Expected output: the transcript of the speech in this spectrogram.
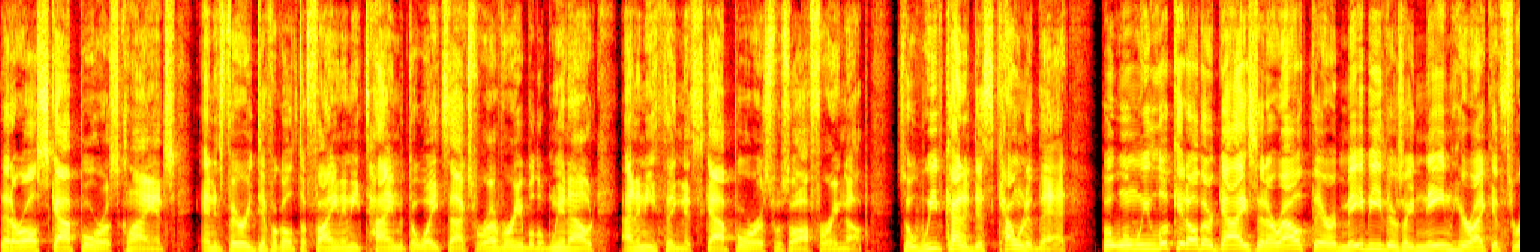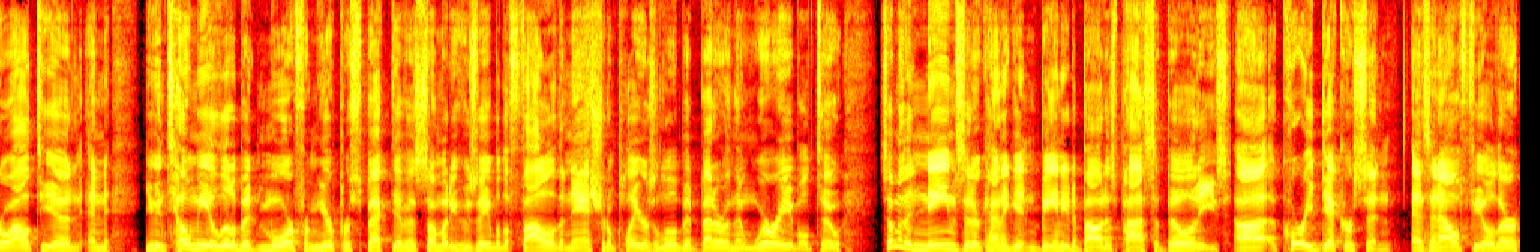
that are all Scott Boras clients. And it's very difficult to find any time that the White Sox were ever able to win out on anything that Scott Boras was offering up. So we've kind of discounted that. But when we look at other guys that are out there, maybe there's a name here I could throw out to you, and, and, you can tell me a little bit more from your perspective as somebody who's able to follow the national players a little bit better than we're able to. Some of the names that are kind of getting bandied about as possibilities. Uh, Corey Dickerson, as an outfielder,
